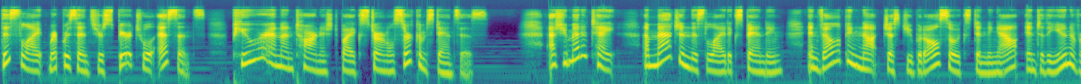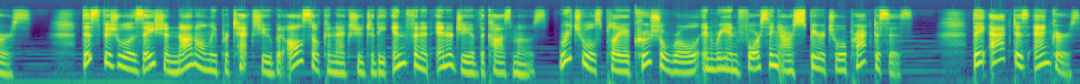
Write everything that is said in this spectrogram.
This light represents your spiritual essence, pure and untarnished by external circumstances. As you meditate, imagine this light expanding, enveloping not just you but also extending out into the universe. This visualization not only protects you but also connects you to the infinite energy of the cosmos. Rituals play a crucial role in reinforcing our spiritual practices. They act as anchors,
